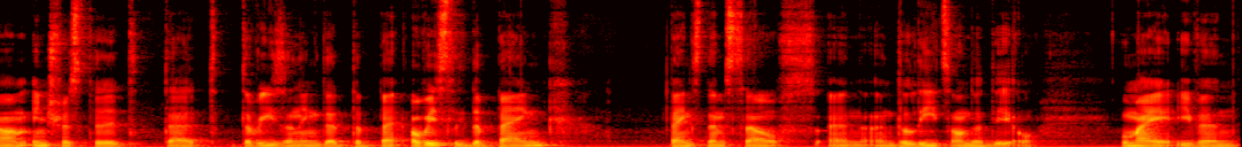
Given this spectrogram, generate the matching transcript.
um, interested that the reasoning that the bank obviously the bank banks themselves and, and the leads on the deal who might even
